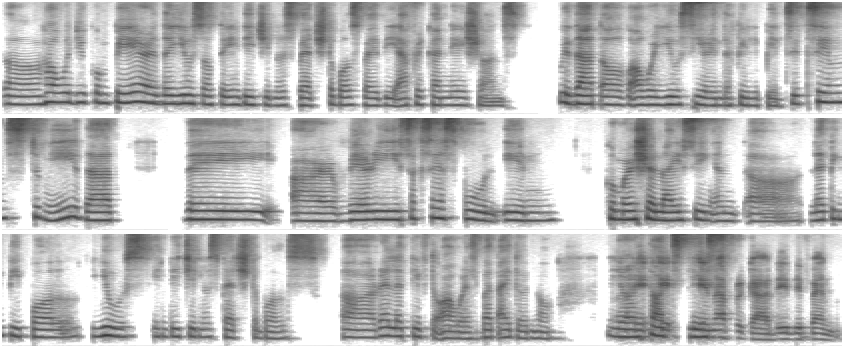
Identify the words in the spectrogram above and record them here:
uh, how would you compare the use of the indigenous vegetables by the African nations with that of our use here in the Philippines? It seems to me that they are very successful in commercializing and uh, letting people use indigenous vegetables uh, relative to ours, but I don't know. Your Uh, thoughts, please. In Africa, they depend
